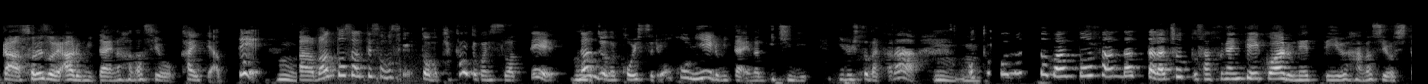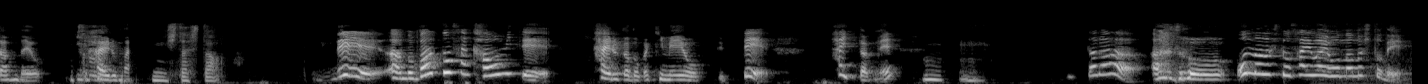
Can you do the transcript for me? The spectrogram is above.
がそれぞれあるみたいな話を書いてあって、うん。あ番頭さんってその銭湯の高いところに座って、うん男女の更衣室両方見えるみたいな位置にいる人だから、うん男の人番頭さんだったらちょっとさすがに抵抗あるねっていう話をしたんだよ。入る前。うん。したした。で、あの、番頭さん顔見て入るかどうか決めようって言って、入ったのね。うん。うん。そしたら、あの、女の人、幸い女の人で、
